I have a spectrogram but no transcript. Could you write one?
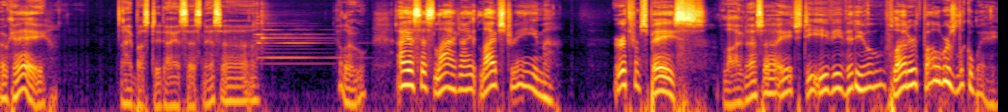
Okay. I busted ISS NASA. Hello. ISS Live Night live stream. Earth from space. Live NASA HDEV video. Flat Earth followers look away.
